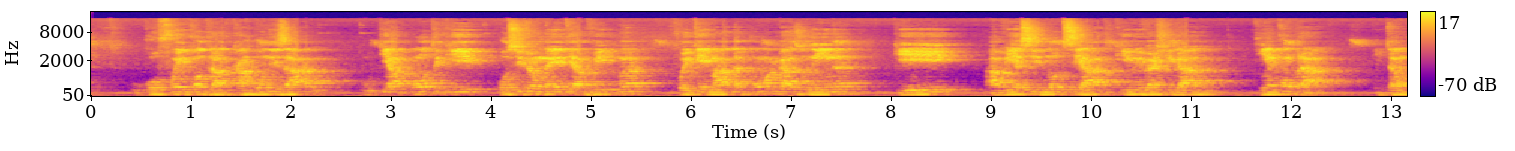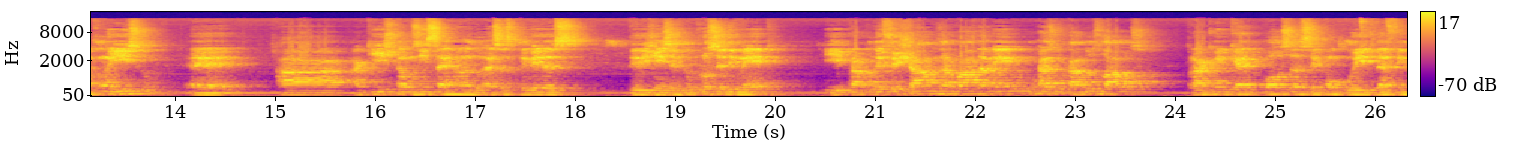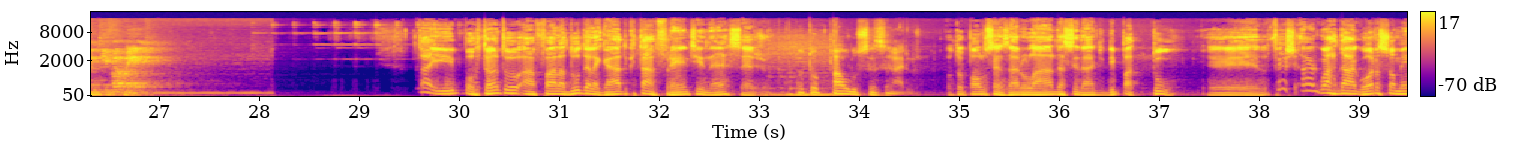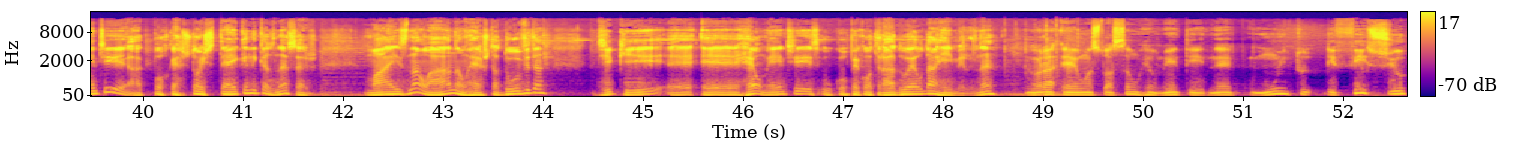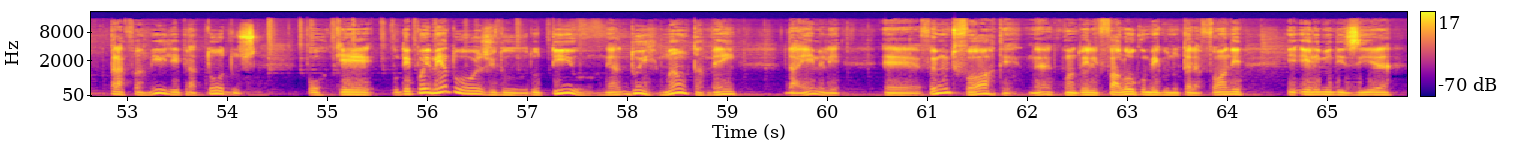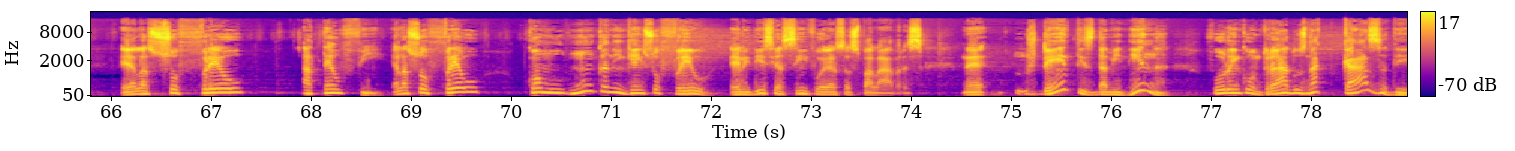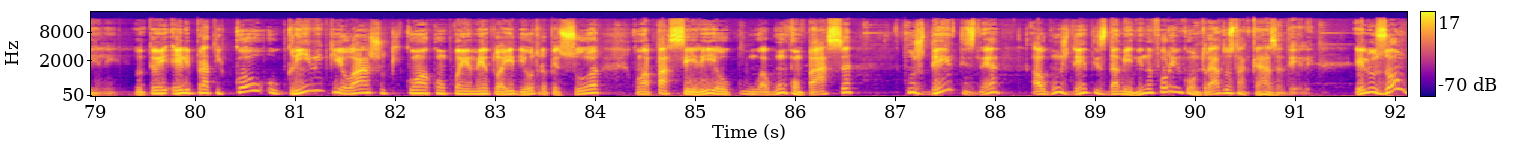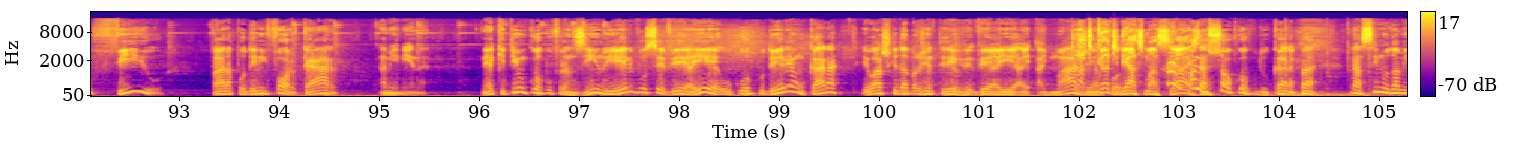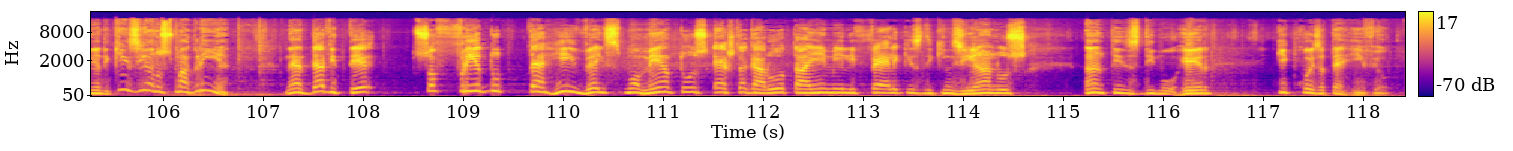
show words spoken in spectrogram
O corpo foi encontrado carbonizado, o que aponta que possivelmente a vítima foi queimada com a gasolina que havia sido noticiado que o investigado tinha comprado. Então, com isso, é, a, aqui estamos encerrando essas primeiras diligências do procedimento e para poder fecharmos, aguardaremos o resultado dos laudos para que o inquérito possa ser concluído definitivamente. Tá aí, portanto, a fala do delegado que está à frente, né, Sérgio? Doutor Paulo Cesário. Doutor Paulo Cesário, lá da cidade de Patu. É, fecha, aguardar agora somente a, por questões técnicas, né, Sérgio? Mas não há, não resta dúvida de que é, é, realmente o corpo encontrado é o da Emily, né? Agora é uma situação realmente né, muito difícil para a família e para todos, porque o depoimento hoje do, do tio, né, do irmão também, da Emily é, foi muito forte, né? Quando ele falou comigo no telefone, ele me dizia, ela sofreu até o fim. Ela sofreu como nunca ninguém sofreu. Ele disse assim, foram essas palavras, né? Os dentes da menina foram encontrados na casa dele. Então ele praticou o crime que eu acho que com acompanhamento aí de outra pessoa, com a parceria ou com algum comparsa, os dentes, né? Alguns dentes da menina foram encontrados na casa dele. Ele usou um fio para poder enforcar a menina. Né, que tinha um corpo franzino e ele, você vê aí, o corpo dele é um cara, eu acho que dá pra gente ver aí a, a imagem. Praticante a de artes marciais. Olha, olha né? só o corpo do cara, pra, pra cima da menina de 15 anos, magrinha, né? Deve ter sofrido terríveis momentos esta garota Emily Félix, de 15 anos, antes de morrer que coisa terrível.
